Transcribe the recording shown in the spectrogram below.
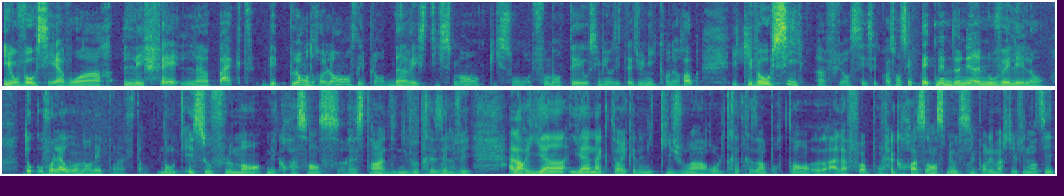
Et on va aussi avoir l'effet, l'impact des plans de relance, des plans d'investissement qui sont fomentés aussi bien aux États-Unis qu'en Europe et qui va aussi influencer cette croissance et peut-être même donner un nouvel élan. Donc voilà où on en est pour l'instant. Donc essoufflement, mais croissance restant à des niveaux très élevés. Alors il y, a, il y, a, un acteur économique qui joue un rôle très très important euh, à la fois pour la croissance mais aussi pour les marchés financiers,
